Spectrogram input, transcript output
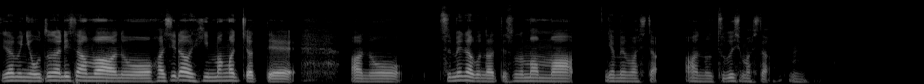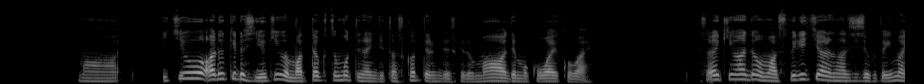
ちなみにお隣さんは、あの、柱がひん曲がっちゃって、あの、詰めなくなってそのまんまやめました。あの、潰しました。うん。まあ、一応歩けるし、雪は全く積もってないんで助かってるんですけど、まあでも怖い怖い。最近はでもまあスピリチュアルな話しておくと今、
